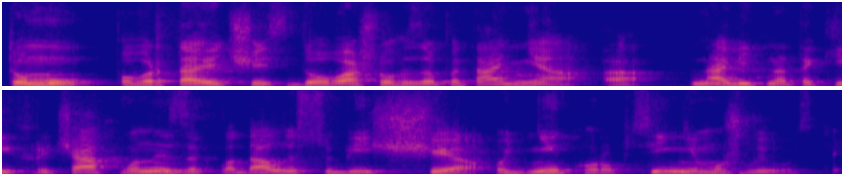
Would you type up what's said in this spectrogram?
Тому, повертаючись до вашого запитання, навіть на таких речах вони закладали собі ще одні корупційні можливості.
